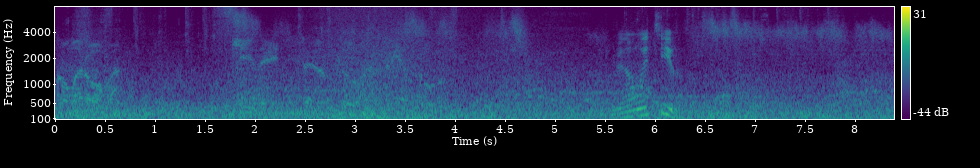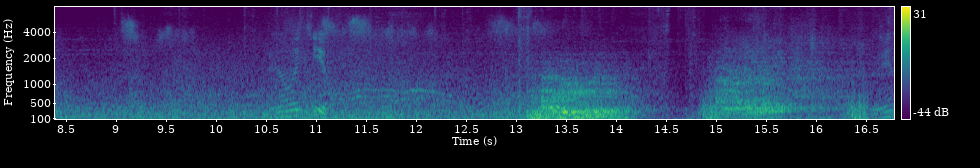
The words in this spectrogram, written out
Комаров. Кінець сеансу зв'язку. Він улетів. Він улетів. Він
